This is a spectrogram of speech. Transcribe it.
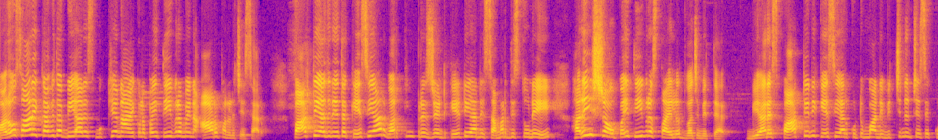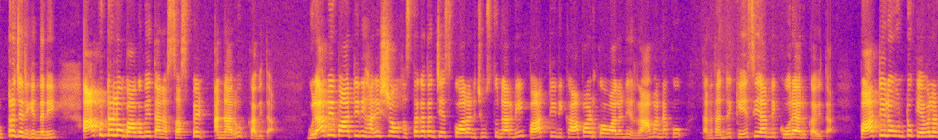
మరోసారి కవిత బీఆర్ఎస్ ముఖ్య నాయకులపై తీవ్రమైన ఆరోపణలు చేశారు. పార్టీ అధినేత కేసీఆర్ వర్కింగ్ ప్రెసిడెంట్ కేటీఆర్ని సమర్థిస్తూనే హరీష్ రావుపై తీవ్ర స్థాయిలో ధ్వజమెత్తారు. బీఆర్ఎస్ పార్టీని కేసీఆర్ కుటుంబాన్ని విచ్ఛిన్నం చేసే కుట్ర జరిగిందని ఆ కుట్రలో భాగమే తన సస్పెండ్ అన్నారు కవిత. గులాబీ పార్టీని హరీష్ రావు హస్తగతం చేసుకోవాలని చూస్తున్నారని పార్టీని కాపాడుకోవాలని రామన్నకు తన తండ్రి కేసీఆర్ని కోరారు కవిత. పార్టీలో ఉంటూ కేవలం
